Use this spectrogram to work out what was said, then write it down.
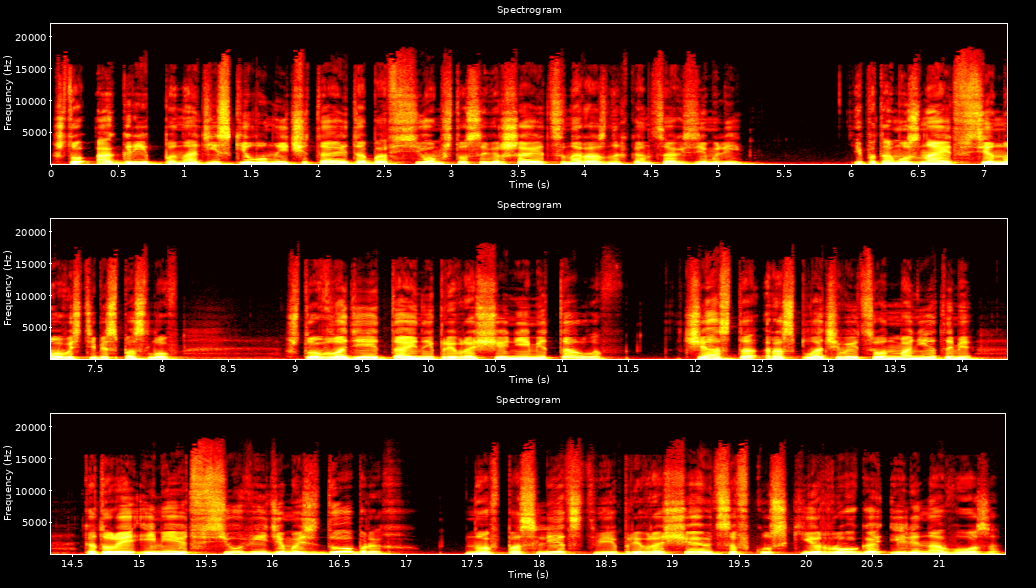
что Агриппа на диске Луны читает обо всем, что совершается на разных концах Земли, и потому знает все новости без послов, что владеет тайной превращения металлов, часто расплачивается он монетами, которые имеют всю видимость добрых, но впоследствии превращаются в куски рога или навоза,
